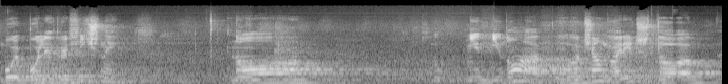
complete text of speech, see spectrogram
более графичный, но ну, не, не но, а вообще он говорит, что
